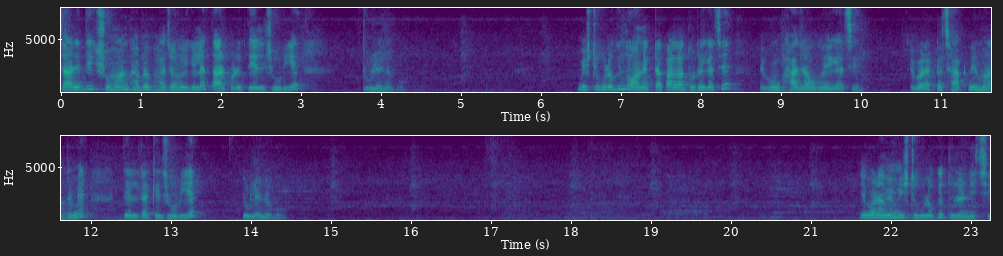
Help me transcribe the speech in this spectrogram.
চারিদিক সমানভাবে ভাজা হয়ে গেলে তারপরে তেল ঝরিয়ে তুলে নেব। মিষ্টিগুলো কিন্তু অনেকটা কালার ধরে গেছে এবং ভাজাও হয়ে গেছে। এবার একটা ছাঁকনির মাধ্যমে তেলটাকে ঝরিয়ে তুলে নেব। এবার আমি মিষ্টিগুলোকে তুলে নিচ্ছি।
